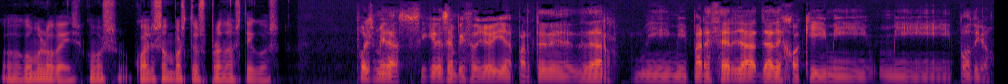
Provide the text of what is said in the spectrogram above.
¿Cómo lo veis? ¿Cómo, ¿Cuáles son vuestros pronósticos? Pues mira, si quieres empiezo yo y aparte de, dar mi, mi, parecer ya, ya dejo aquí mi, mi, podio,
